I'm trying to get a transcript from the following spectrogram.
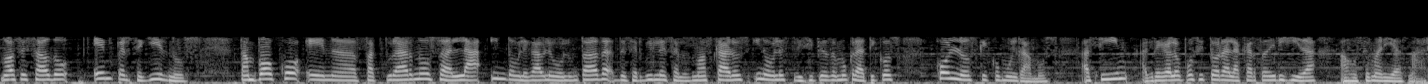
no ha cesado en perseguirnos tampoco en uh, facturarnos a la indoblegable voluntad de servirles a los más caros y nobles principios democráticos con los que comulgamos. Así, agrega el opositor a la carta dirigida a José María Aznar.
